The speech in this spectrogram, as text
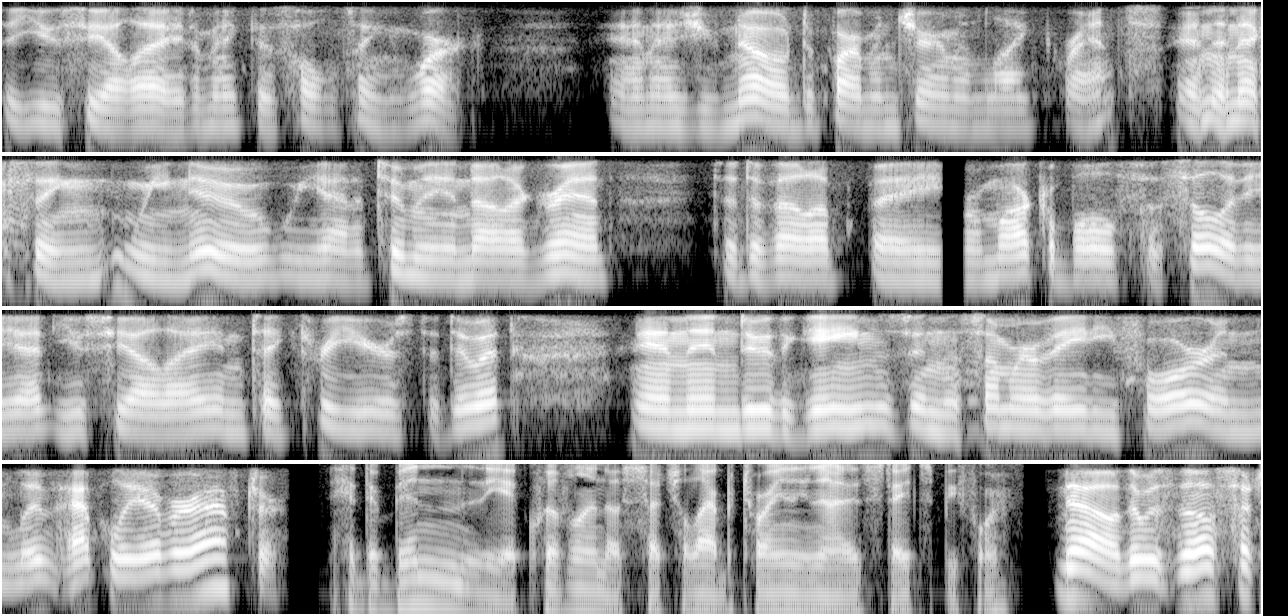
to UCLA to make this whole thing work. And as you know, department chairman like grants. And the next thing we knew, we had a $2 million grant to develop a remarkable facility at UCLA and take three years to do it and then do the games in the summer of 84 and live happily ever after. Had there been the equivalent of such a laboratory in the United States before? No, there was no such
